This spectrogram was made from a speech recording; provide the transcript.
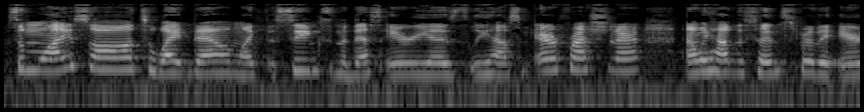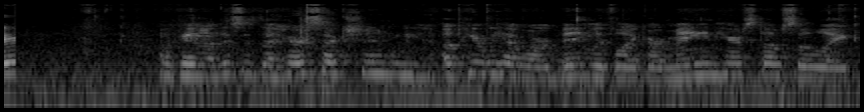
some Lysol to wipe down like the sinks and the desk areas. We have some air freshener and we have the scents for the air Okay, now this is the hair section. We up here we have our bin with like our main hair stuff. So like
